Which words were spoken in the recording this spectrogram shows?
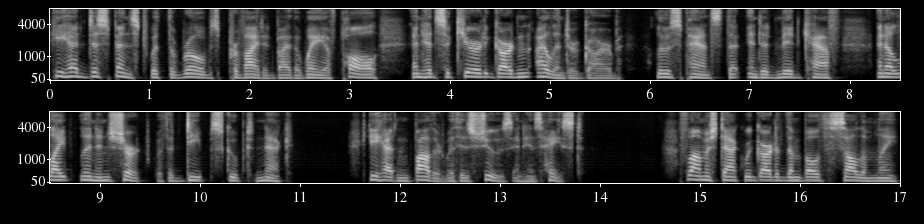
He had dispensed with the robes provided by the way of Paul and had secured Garden Islander garb, loose pants that ended mid calf, and a light linen shirt with a deep scooped neck. He hadn't bothered with his shoes in his haste. Flammerstack regarded them both solemnly.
